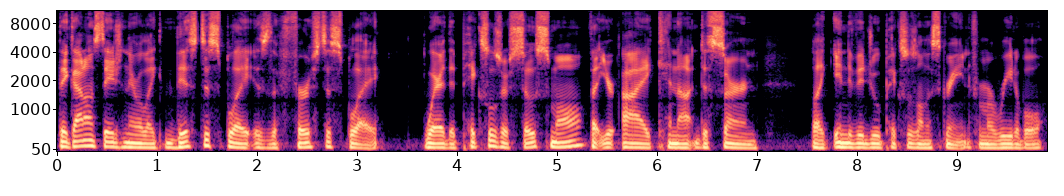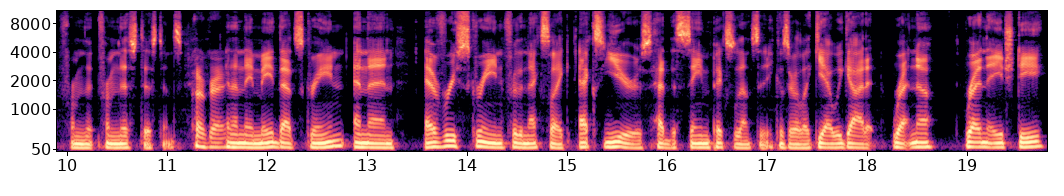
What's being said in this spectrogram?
They got on stage and they were like, "This display is the first display where the pixels are so small that your eye cannot discern like individual pixels on the screen from a readable from the, from this distance." Okay. And then they made that screen, and then every screen for the next like X years had the same pixel density because they're like, "Yeah, we got it. Retina, Retina HD.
